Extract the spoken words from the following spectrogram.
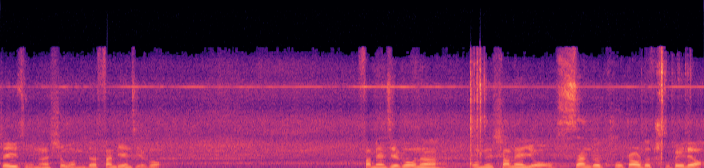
这一组呢是我们的翻边结构。翻边结构呢，我们上面有三个口罩的储备料，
